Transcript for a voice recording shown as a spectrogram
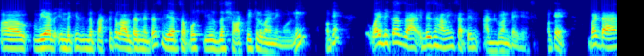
uh, we are in the case in the practical alternators we are supposed to use the short pitch winding only. Okay. Why? Because uh, it is having certain advantages. Okay. But uh,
